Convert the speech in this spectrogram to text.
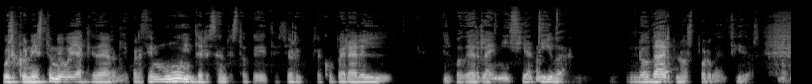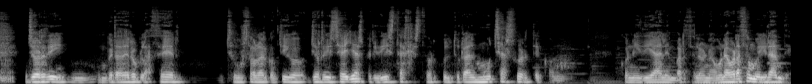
Pues con esto me voy a quedar. Me parece muy interesante esto que dices, recuperar el, poder, la iniciativa, no darnos por vencidos. Jordi, un verdadero placer, mucho gusto hablar contigo. Jordi Sellas, periodista, gestor cultural, mucha suerte con, con Ideal en Barcelona. Un abrazo muy grande.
